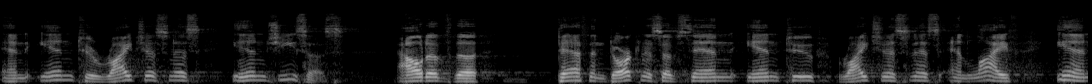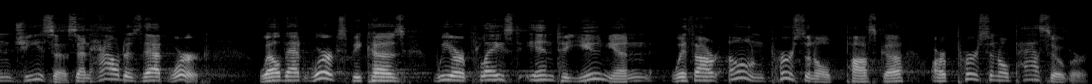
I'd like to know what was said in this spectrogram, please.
and into righteousness in Jesus, out of the death and darkness of sin into righteousness and life in Jesus. And how does that work? Well, that works because we are placed into union with our own personal Pascha, our personal Passover.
